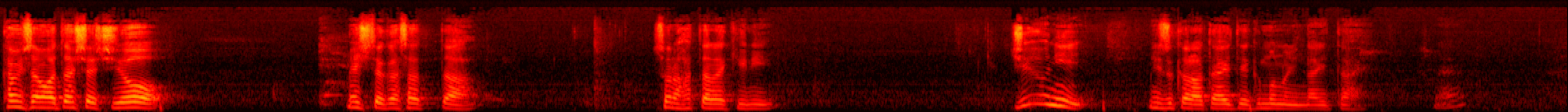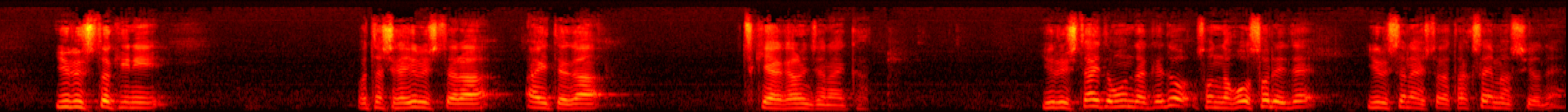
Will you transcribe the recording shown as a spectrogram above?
神様は私たちを召してくださったその働きに自由に自ら与えていくものになりたい、許す時に私が許したら相手が突き上がるんじゃないか許したいと思うんだけどそんな恐れで許せない人がたくさんいますよね。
